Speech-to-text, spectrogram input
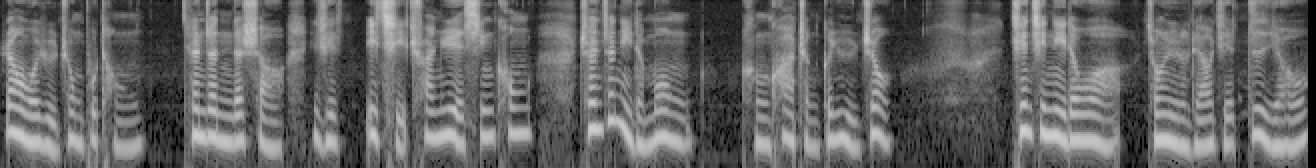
让我与众不同，牵着你的手一起一起穿越星空，乘着你的梦横跨整个宇宙，牵起你的我终于了解自由，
